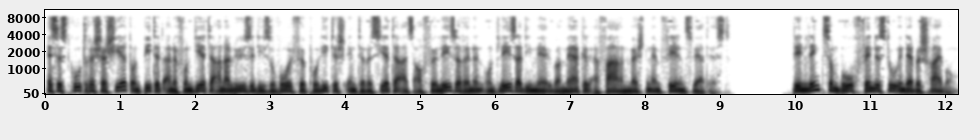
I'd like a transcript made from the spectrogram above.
Es ist gut recherchiert und bietet eine fundierte Analyse, die sowohl für politisch Interessierte als auch für Leserinnen und Leser, die mehr über Merkel erfahren möchten, empfehlenswert ist. Den Link zum Buch findest du in der Beschreibung.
